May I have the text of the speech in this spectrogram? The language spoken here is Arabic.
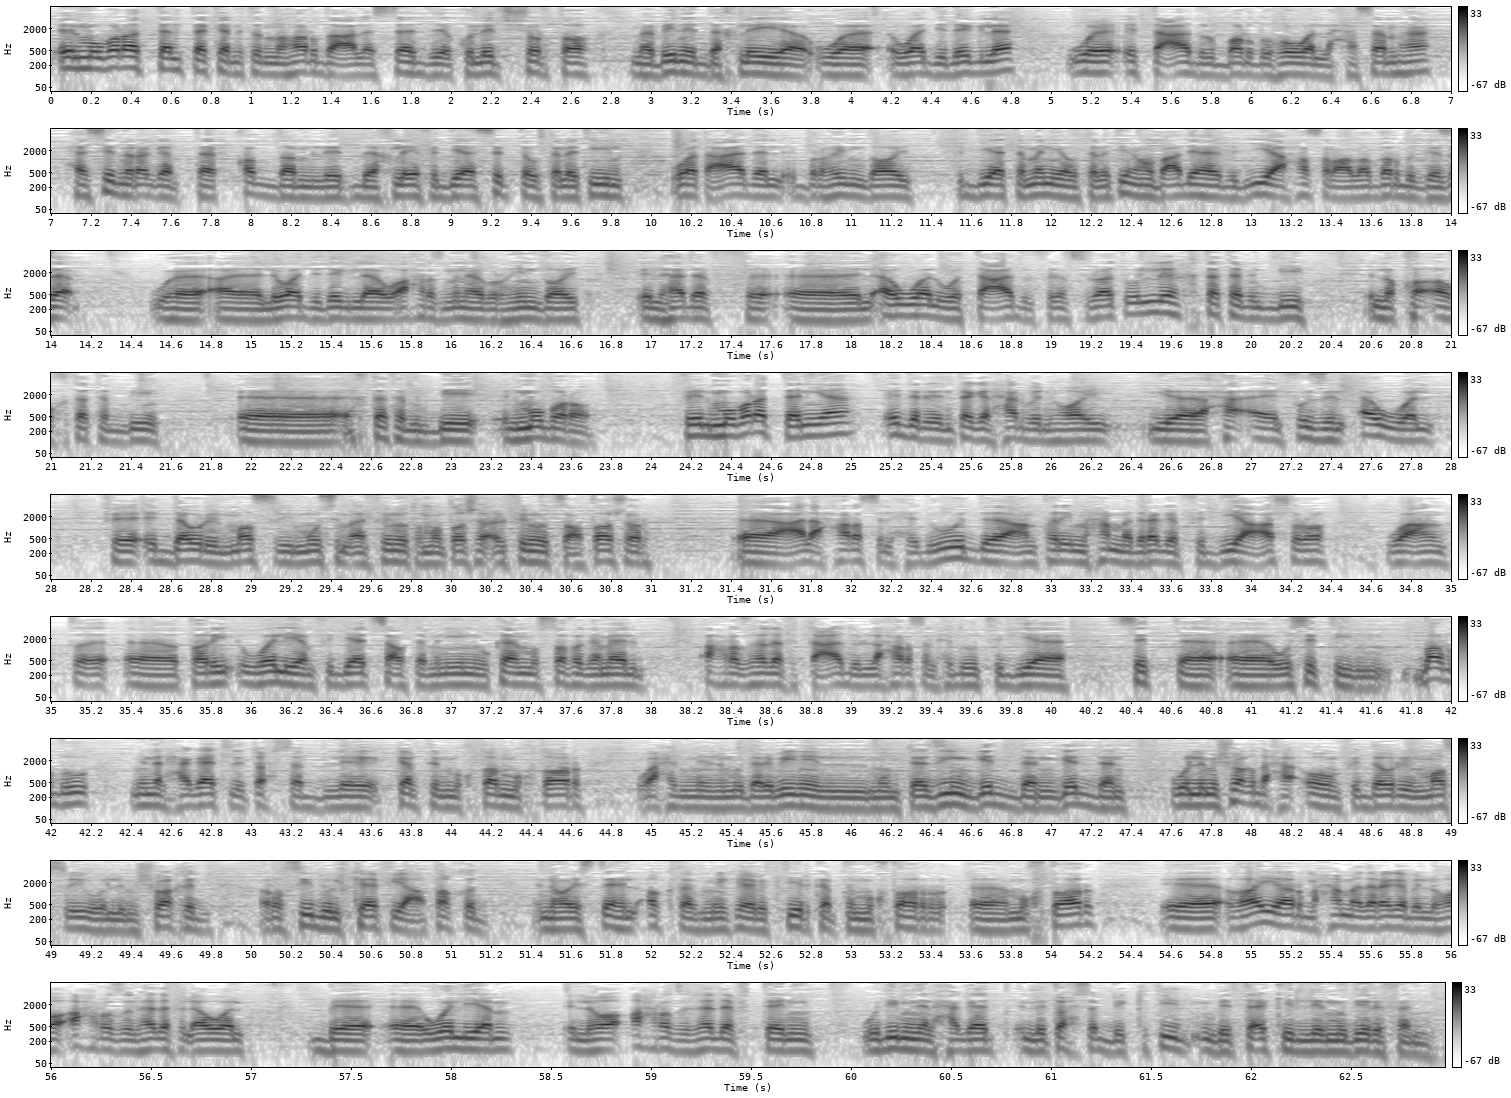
المباراة الثالثة كانت النهاردة على استاد كلية الشرطة ما بين الداخلية ووادي دجلة والتعادل برضه هو اللي حسمها. حسين رجب تقدم للداخلية في الدقيقة 36 وتعادل إبراهيم داي في الدقيقة 38 وبعدها بدقيقة حصل على ضربة جزاء آه، لوادي دجلة وأحرز منها إبراهيم داي الهدف آه، الأول والتعادل في نفس الوقت واللي اختتمت به اللقاء أو اختتم به آه، اختتمت به المباراة في المباراة الثانية قدر الإنتاج الحربي إن هو يحقق الفوز الأول في الدوري المصري موسم 2018 2019 آه، على حرس الحدود آه، عن طريق محمد رجب في الدقيقة 10 وعن آه، طريق ويليام في الدقيقة 89 وكان مصطفى جمال أحرز هدف التعادل لحرس الحدود في الدقيقة 66 برضو من الحاجات اللي تحسب لكابتن مختار مختار واحد من المدربين الممتازين جدا جدا واللي مش واخد حقهم في الدوري المصري واللي مش واخد رصيده الكافي أعتقد إن هو يستاهل أكتر من كده بكتير كابتن مختار آه، مختار. آه، غير محمد رجب اللي هو أحرز الهدف الأول بويليام اللي هو أحرز الهدف الثاني ودي من الحاجات اللي تحسب بالكتير بالتأكيد للمدير الفني.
